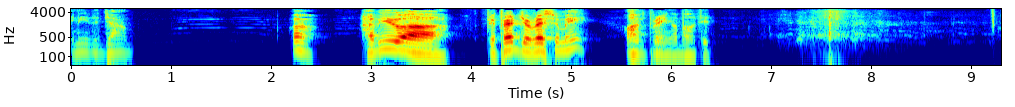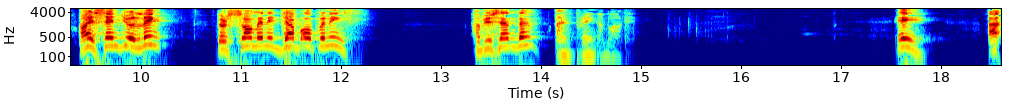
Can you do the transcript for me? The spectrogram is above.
I need a job. Oh, have you uh, prepared your resume? Oh, I'm praying about it. I send you a link. There's so many job openings. Have you sent them? I'm praying about it. Hey, I,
